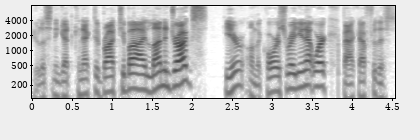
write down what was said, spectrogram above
You're listening to Get Connected, brought to you by London Drugs, here on the Corus Radio Network. Back after this.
